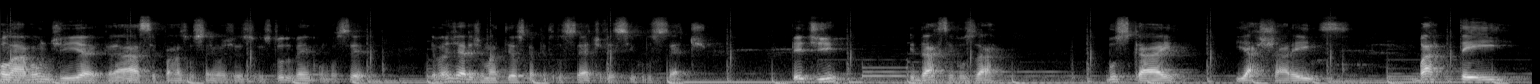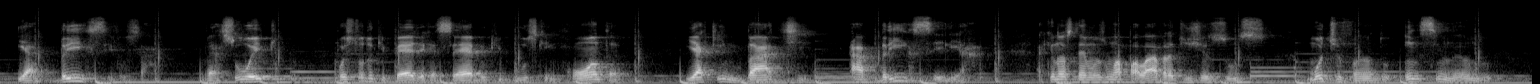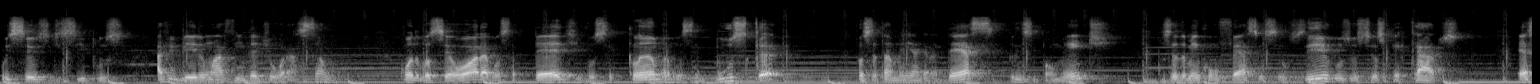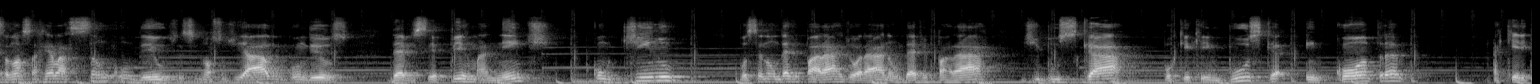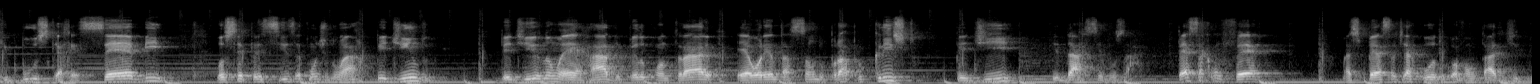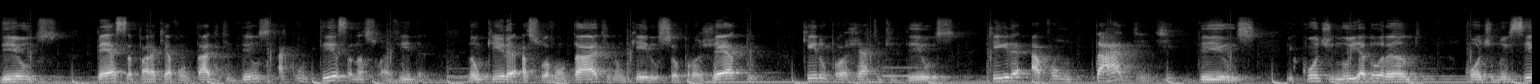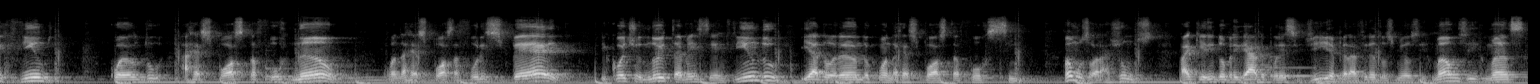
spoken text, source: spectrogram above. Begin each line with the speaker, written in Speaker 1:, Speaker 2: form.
Speaker 1: Olá, bom dia, graça e paz do Senhor Jesus. Tudo bem com você? Evangelho de Mateus, capítulo 7, versículo 7. Pedi e dar-se-vos-á, buscai e achareis, batei e abrir-se-vos-á. Verso 8. Pois todo o que pede recebe, o que busca encontra, e a quem bate, abrir-se-lhe-á. Aqui nós temos uma palavra de Jesus motivando, ensinando os seus discípulos a viverem uma vida de oração. Quando você ora, você pede, você clama, você busca, você também agradece, principalmente, você também confessa os seus erros, os seus pecados. Essa nossa relação com Deus, esse nosso diálogo com Deus deve ser permanente, contínuo. Você não deve parar de orar, não deve parar de buscar porque quem busca encontra, aquele que busca recebe. Você precisa continuar pedindo. Pedir não é errado, pelo contrário, é a orientação do próprio Cristo. Pedir e dar-se-vos-á. Peça com fé, mas peça de acordo com a vontade de Deus. Peça para que a vontade de Deus aconteça na sua vida. Não queira a sua vontade, não queira o seu projeto, queira o projeto de Deus queira a vontade de Deus e continue adorando, continue servindo. Quando a resposta for não, quando a resposta for espere e continue também servindo e adorando quando a resposta for sim. Vamos orar juntos? Pai querido, obrigado por esse dia, pela vida dos meus irmãos e irmãs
